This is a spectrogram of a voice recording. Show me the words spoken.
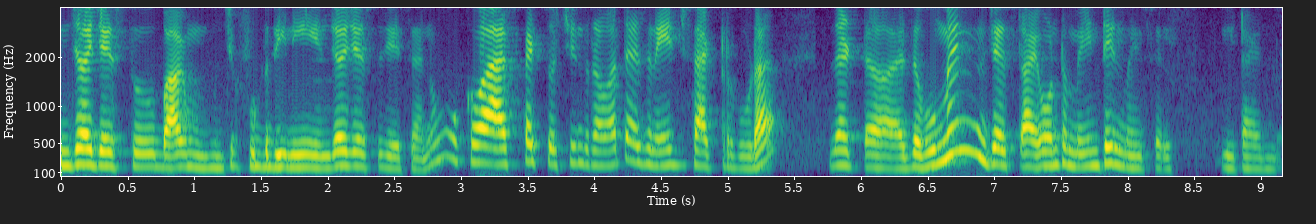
ఎంజాయ్ చేస్తూ బాగా మంచి ఫుడ్ తిని ఎంజాయ్ చేస్తూ చేశాను. ఒక ఆస్పెక్ట్స్ వచ్చిన తర్వాత యాజ్ అన్ ఏజ్ ఫ్యాక్టర్ కూడా that as a woman just I want maintain my self ఈ టైంలో.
